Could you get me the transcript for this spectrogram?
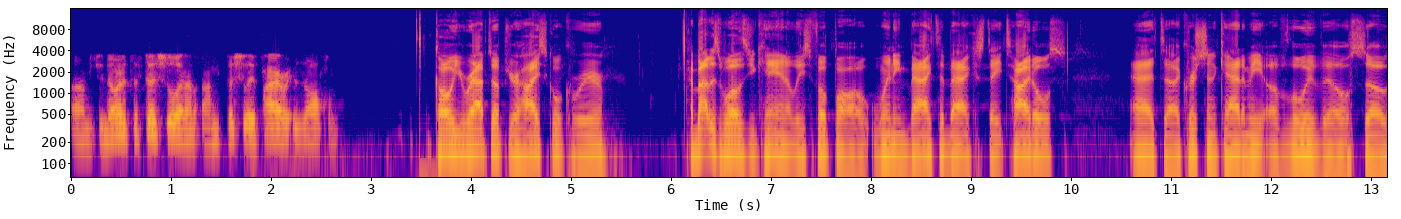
um, to know it's official and I'm, I'm officially a Pirate is awesome. Cole, you wrapped up your high school career about as well as you can, at least football, winning back to back state titles at uh, Christian Academy of Louisville. So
